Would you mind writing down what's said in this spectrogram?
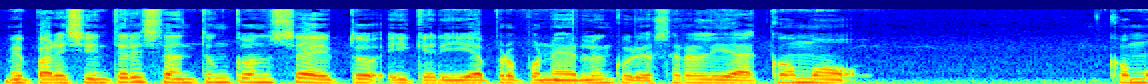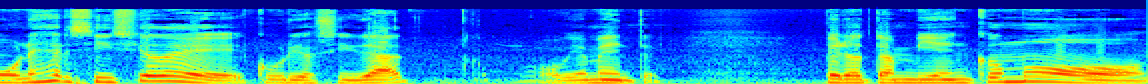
me pareció interesante un concepto y quería proponerlo en Curiosa Realidad como como un ejercicio de curiosidad, obviamente, pero también como,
